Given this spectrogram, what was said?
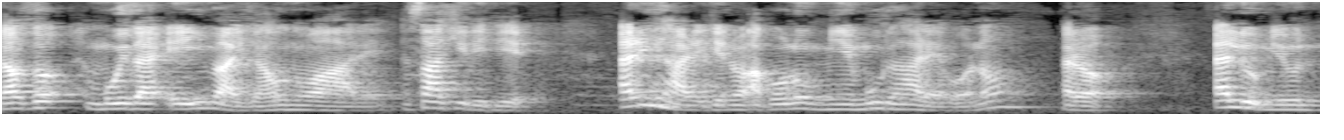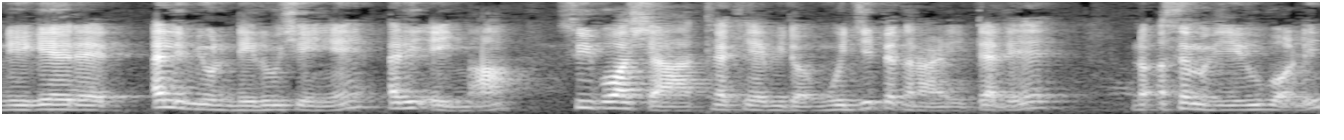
နောက်ဆုံးအမွေဆိုင်အိမ်ကြီးမှာရောင်းသွားရတယ်အစရှိတွေဖြစ်အဲ့ဒီဟာတွေကျွန်တော်အကုန်လုံးမြင်မှုထားတယ်ပေါ့နော်အဲ့တော့အဲ့လိုမျိုးနေခဲ့တဲ့အဲ့လိုမျိုးနေလို့ရှိရင်အဲ့ဒီအိမ်မှာစီးပွားရှာခက်ခဲပြီးတော့ငွေကြေးပြဿနာတွေတက်တယ်နော်အဆင်မပြေဘူးပေါ့လေ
